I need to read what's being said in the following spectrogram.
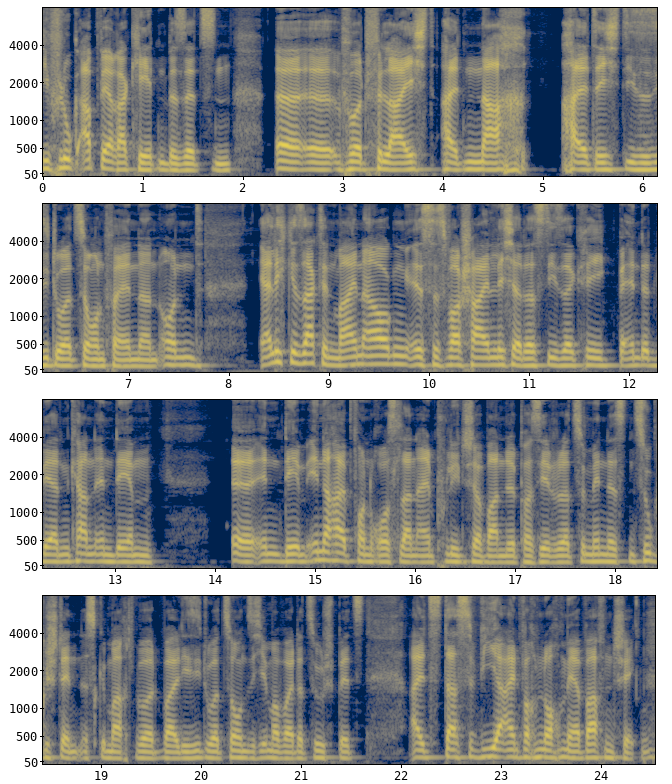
die Flugabwehrraketen besitzen, äh, äh, wird vielleicht halt nachhaltig diese Situation verändern. Und ehrlich gesagt, in meinen Augen ist es wahrscheinlicher, dass dieser Krieg beendet werden kann, indem äh, in dem innerhalb von Russland ein politischer Wandel passiert oder zumindest ein Zugeständnis gemacht wird, weil die Situation sich immer weiter zuspitzt, als dass wir einfach noch mehr Waffen schicken.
